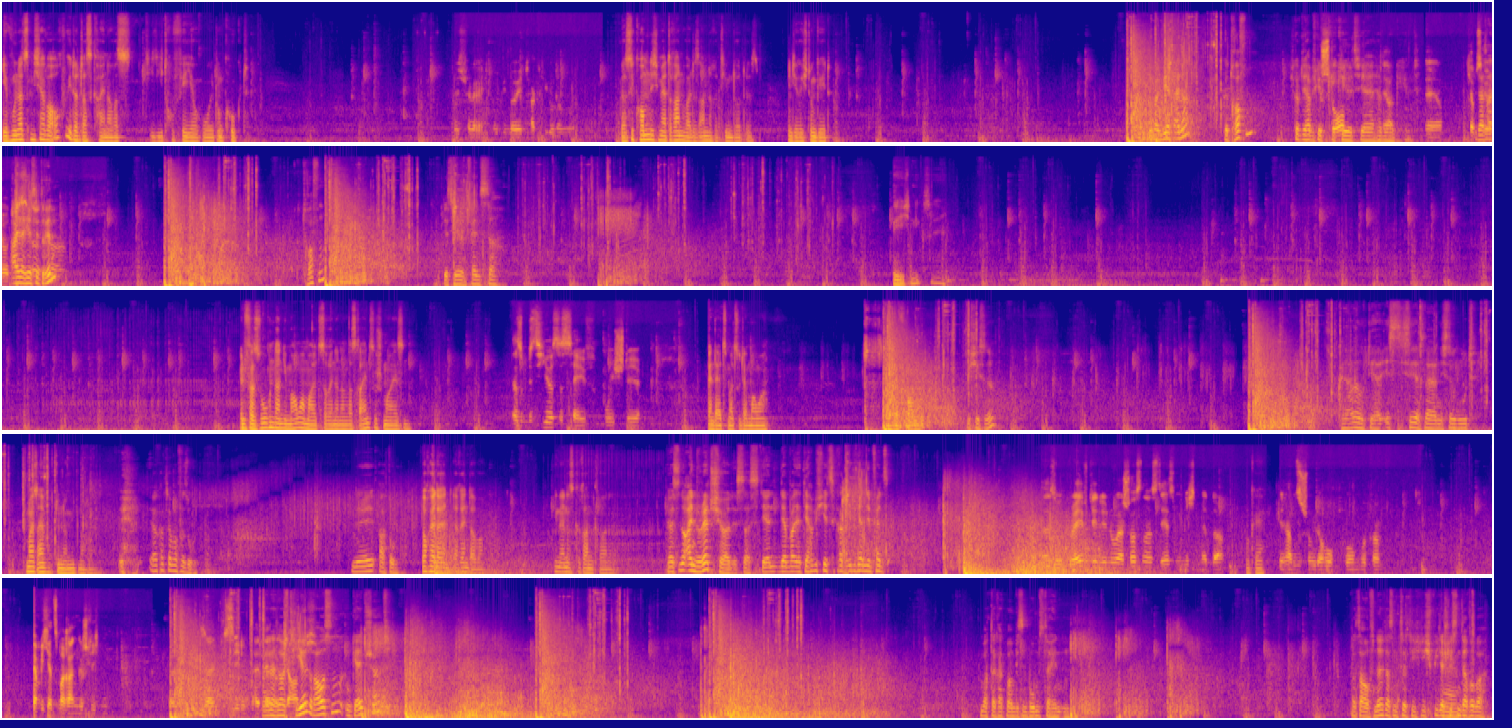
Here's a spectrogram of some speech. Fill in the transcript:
Hier wundert es mich aber auch wieder, dass keiner was die, die Trophäe holt und guckt. Das ist vielleicht irgendwie neue Taktik oder so. Oder sie kommen nicht mehr dran, weil das andere Team dort ist. In die Richtung geht. Hier ist einer. Getroffen? Ich glaube, den habe ich Gestorben. gekillt. Ja, ich habe Ja. gekillt. Ja, ja. Ich hab's Da ist gehört. einer hier Das ist hier drin? Getroffen? Jetzt hier im Fenster. Sehe ich nix, ey. Will versuchen, dann die Mauer mal zu rennen, dann was reinzuschmeißen. Also bis hier ist es safe, wo ich stehe. Ich renn da jetzt mal zu der Mauer. Hier vorne. Ich schieße, ne? Keine Ahnung, der ist. Ich sehe das leider nicht so gut. Schmeiß einfach Dynamit mal rein. Ja, kannst du ja mal versuchen. Nee, Achtung. Doch, er rennt, er rennt aber. Irgendeiner ist gerannt gerade. Das ist nur ein Redshirt, ist das. Der, der, war- der habe ich jetzt gerade eben an dem Fenster. Also Brave, den, den du erschossen hast, der ist nicht mehr da. Okay. Den haben sie schon wieder hochgehoben bekommen. Ich habe mich jetzt mal rangeschlichen. Weil, wie gesagt, ich sehe den halt Einer läuft hier nicht. draußen im Gelbshirt. Macht da gerade mal ein bisschen Bums da hinten. Pass auf, ne? Das sind die, die Spieler Ja. schießen darüber.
